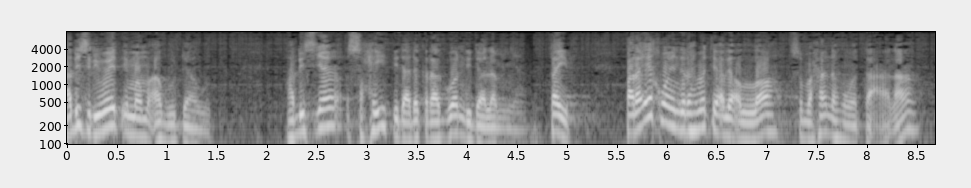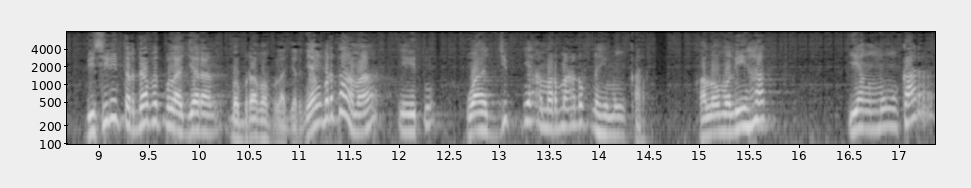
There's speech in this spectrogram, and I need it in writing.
Hadis riwayat Imam Abu Dawud. Hadisnya sahih, tidak ada keraguan di dalamnya. Taib. Para ikhwan yang dirahmati oleh Allah Subhanahu wa taala, di sini terdapat pelajaran beberapa pelajaran. Yang pertama yaitu wajibnya amar ma'ruf nahi mungkar. Kalau melihat yang mungkar,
